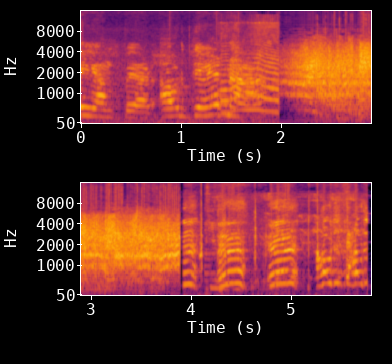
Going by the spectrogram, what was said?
There now. Out it, out it.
